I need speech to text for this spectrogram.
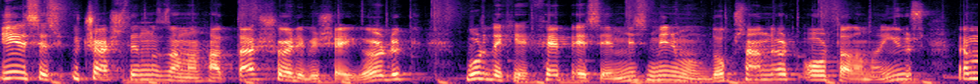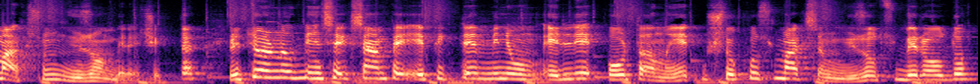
DLSS 3 açtığımız zaman hatta şöyle bir şey gördük. Buradaki FPS'imiz minimum 94, ortalama 100 ve maksimum 111'e çıktı. Returnal 1080p Epic'te minimum 50, ortalama 79, maksimum 131 oldu.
